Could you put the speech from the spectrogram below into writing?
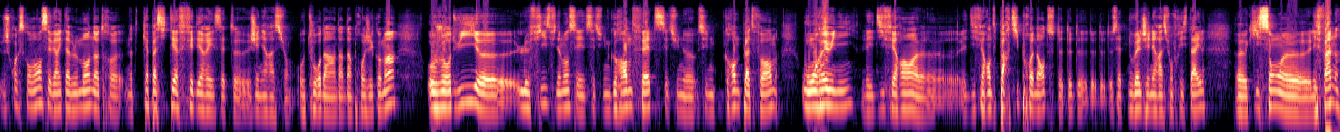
Je crois que ce qu'on vend, c'est véritablement notre, notre capacité à fédérer cette génération autour d'un projet commun. Aujourd'hui, euh, le FIS, finalement, c'est une grande fête, c'est une, grande plateforme où on réunit les, euh, différentes parties prenantes de, cette nouvelle génération freestyle, euh, qui sont les fans,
